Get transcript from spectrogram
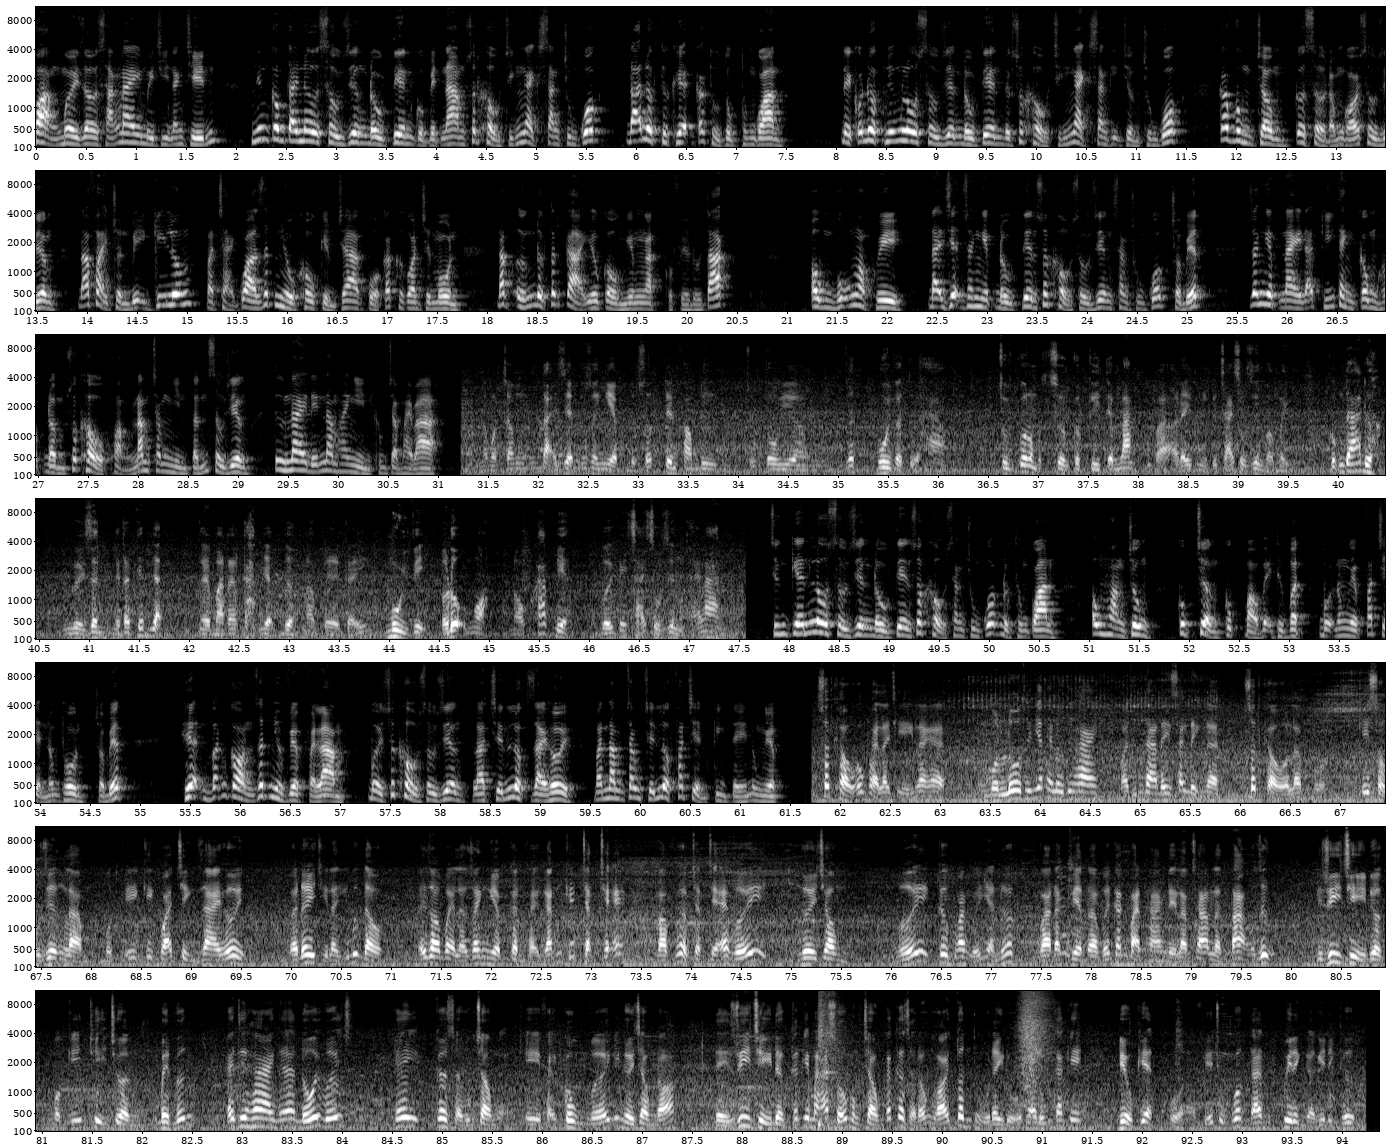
Khoảng 10 giờ sáng nay 19 tháng 9, những container sầu riêng đầu tiên của Việt Nam xuất khẩu chính ngạch sang Trung Quốc đã được thực hiện các thủ tục thông quan. Để có được những lô sầu riêng đầu tiên được xuất khẩu chính ngạch sang thị trường Trung Quốc, các vùng trồng, cơ sở đóng gói sầu riêng đã phải chuẩn bị kỹ lưỡng và trải qua rất nhiều khâu kiểm tra của các cơ quan chuyên môn, đáp ứng được tất cả yêu cầu nghiêm ngặt của phía đối tác. Ông Vũ Ngọc Huy, đại diện doanh nghiệp đầu tiên xuất khẩu sầu riêng sang Trung Quốc cho biết, doanh nghiệp này đã ký thành công hợp đồng xuất khẩu khoảng 500.000 tấn sầu riêng từ nay đến năm 2023. Là một trong đại diện những doanh nghiệp được xuất tiên phong đi, chúng tôi ờ, rất vui và tự hào. Trung Quốc là một trường cực kỳ tiềm năng và ở đây thì cái trái sầu riêng của mình cũng đã được người dân người ta tiếp nhận, người mà ta cảm nhận được là về cái mùi vị và độ ngọt nó khác biệt với cái trái sầu riêng của Thái Lan. Chứng kiến lô sầu riêng đầu tiên xuất khẩu sang Trung Quốc được thông quan, ông Hoàng Trung, Cục trưởng Cục Bảo vệ Thực vật, Bộ Nông nghiệp Phát triển Nông thôn cho biết, hiện vẫn còn rất nhiều việc phải làm bởi xuất khẩu sầu riêng là chiến lược dài hơi và nằm trong chiến lược phát triển kinh tế nông nghiệp. Xuất khẩu không phải là chỉ là một lô thứ nhất hay lô thứ hai mà chúng ta đây xác định là xuất khẩu là một cái sầu riêng là một cái cái quá trình dài hơi và đây chỉ là những bước đầu. Đấy do vậy là doanh nghiệp cần phải gắn kết chặt chẽ và phối hợp chặt chẽ với người trồng, với cơ quan của nhà nước và đặc biệt là với các bạn hàng để làm sao là tạo dựng duy trì được một cái thị trường bền vững. Cái thứ hai nữa đối với cái cơ sở vùng trồng ấy, thì phải cùng với cái người trồng đó để duy trì được các cái mã số vùng trồng các cơ sở đóng gói tuân thủ đầy đủ theo đúng các cái điều kiện của phía Trung Quốc đã quy định ở nghị định thư.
